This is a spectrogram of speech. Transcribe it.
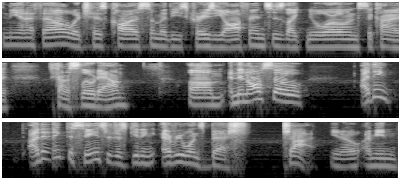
in the NFL, which has caused some of these crazy offenses like New Orleans to kind of kind of slow down. Um, and then also, I think I think the Saints are just getting everyone's best shot. You know, I mean,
